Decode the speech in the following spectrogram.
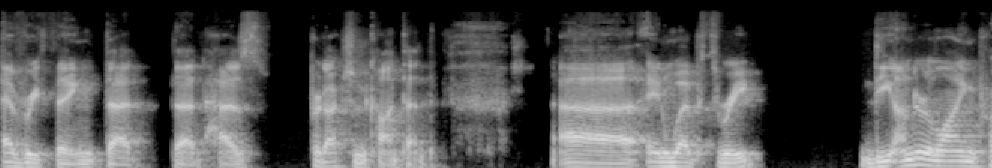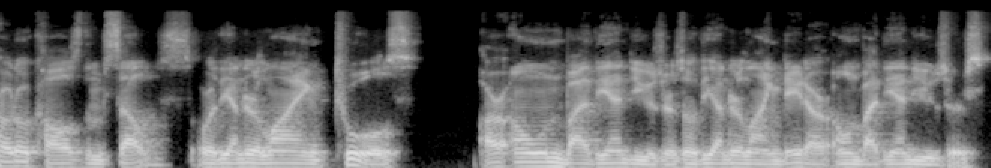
everything that that has production content. Uh, in Web 3, the underlying protocols themselves or the underlying tools are owned by the end users or the underlying data are owned by the end users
